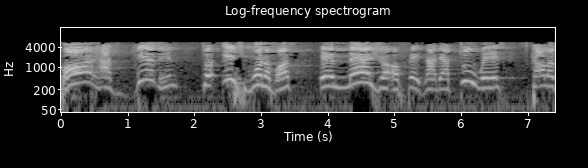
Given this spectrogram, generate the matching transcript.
God has given to each one of us a measure of faith. Now, there are two ways scholars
